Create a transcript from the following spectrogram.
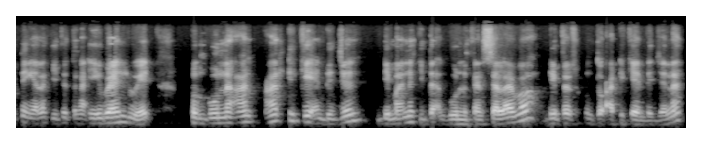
penting ialah kita tengah evaluate penggunaan RTK antigen di mana kita gunakan saliva untuk RTK antigen. Lah.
